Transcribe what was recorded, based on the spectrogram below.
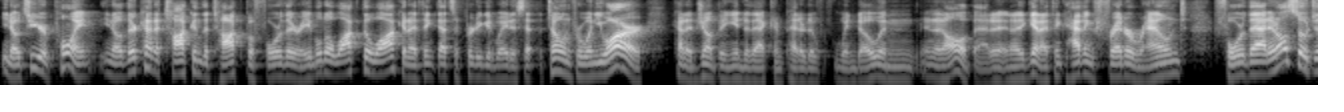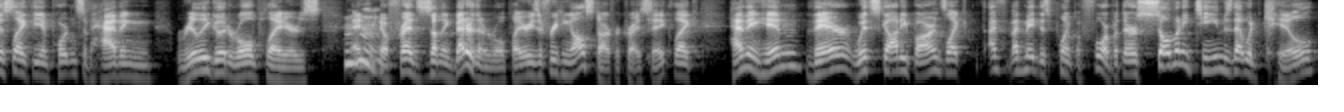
you know, to your point, you know, they're kind of talking the talk before they're able to walk the walk. And I think that's a pretty good way to set the tone for when you are kind of jumping into that competitive window and, and all of that. And again, I think having Fred around for that and also just like the importance of having really good role players. Mm-hmm. And, you know, Fred's something better than a role player. He's a freaking all star, for Christ's sake. Like, having him there with Scottie Barnes, like I've, I've made this point before, but there are so many teams that would kill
